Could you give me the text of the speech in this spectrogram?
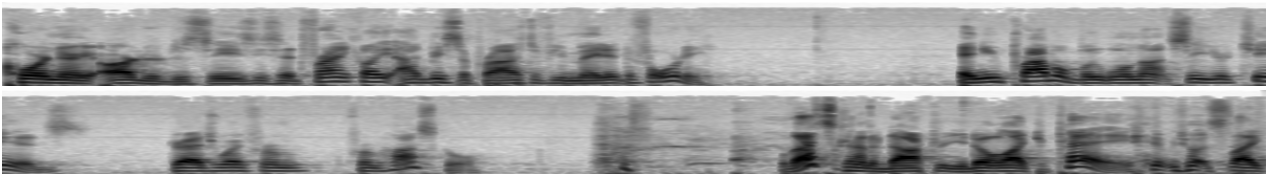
coronary artery disease. He said, Frankly, I'd be surprised if you made it to 40. And you probably will not see your kids graduate from, from high school. well, that's the kind of doctor you don't like to pay. you know, it's like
